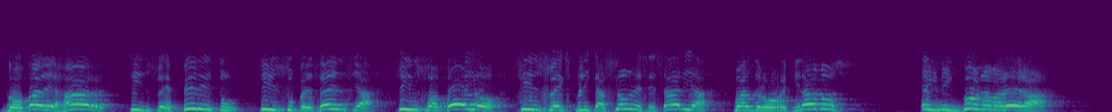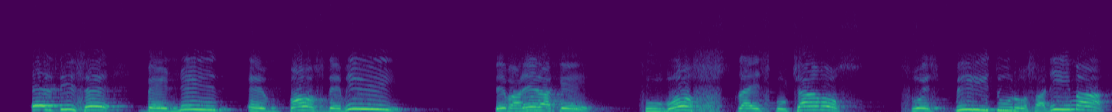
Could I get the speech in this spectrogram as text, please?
nos va a dejar sin su espíritu, sin su presencia, sin su apoyo, sin su explicación necesaria cuando lo retiramos? En ninguna manera. Él dice, venid en pos de mí. De manera que su voz la escuchamos, su espíritu nos anima,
